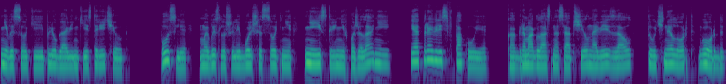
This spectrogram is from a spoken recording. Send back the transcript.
невысокий плюгавенький старичок. После мы выслушали больше сотни неискренних пожеланий и отправились в покое, как громогласно сообщил на весь зал тучный лорд Горд.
